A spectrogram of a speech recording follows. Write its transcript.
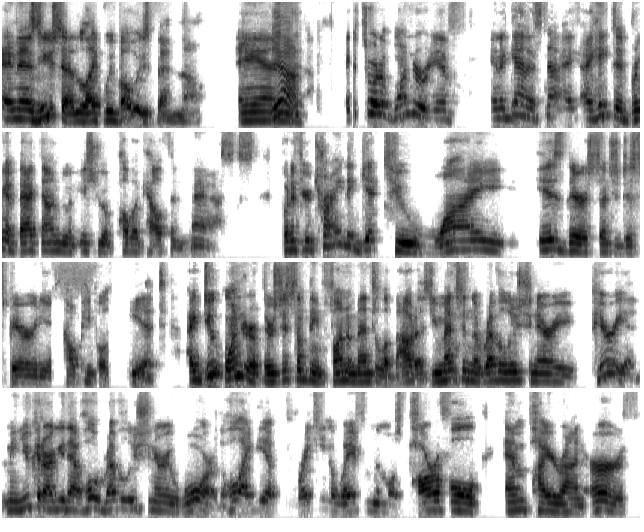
And as you said, like we've always been, though. And yeah. I sort of wonder if, and again, it's not, I, I hate to bring it back down to an issue of public health and masks, but if you're trying to get to why is there such a disparity in how people see it? I do wonder if there's just something fundamental about us. You mentioned the revolutionary period. I mean, you could argue that whole revolutionary war, the whole idea of breaking away from the most powerful empire on earth,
